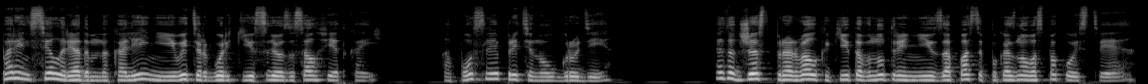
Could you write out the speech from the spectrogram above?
Парень сел рядом на колени и вытер горькие слезы салфеткой, а после притянул к груди. Этот жест прорвал какие-то внутренние запасы показного спокойствия,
